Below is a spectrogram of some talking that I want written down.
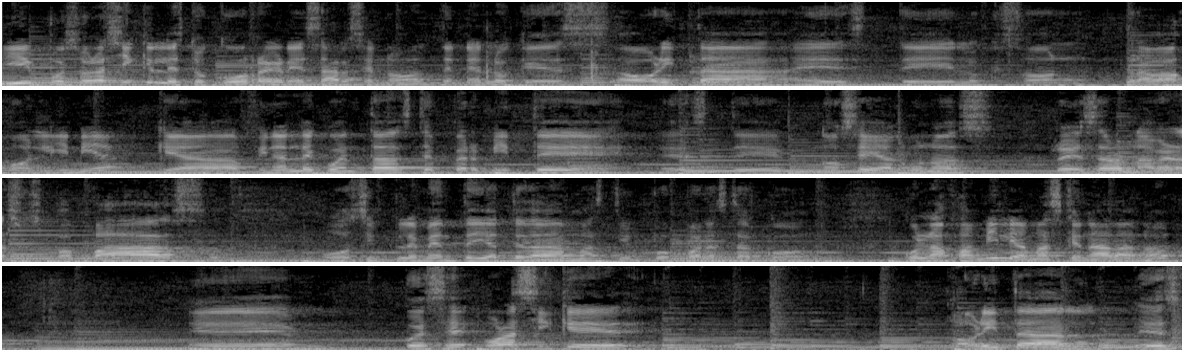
y pues ahora sí que les tocó regresarse, ¿no? Tener lo que es ahorita este, lo que son trabajo en línea, que a final de cuentas te permite, este, no sé, algunos regresaron a ver a sus papás o, simplemente ya te da más tiempo para estar con, con la familia más que nada, ¿no? Eh, pues eh, ahora sí que ahorita es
